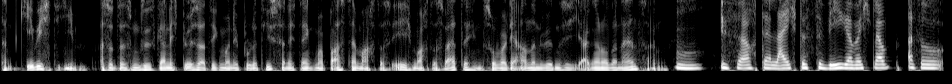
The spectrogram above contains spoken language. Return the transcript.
dann gebe ich die ihm. Also das muss jetzt gar nicht bösartig manipulativ sein. Ich denke mal, passt, der macht das eh, ich mache das weiterhin so, weil die anderen würden sich ärgern oder Nein sagen. Mhm. Ist ja auch der leichteste Weg, aber ich glaube, also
